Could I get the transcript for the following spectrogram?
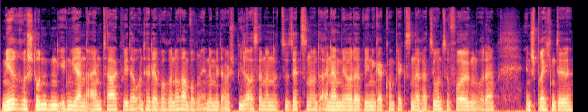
mehrere Stunden irgendwie an einem Tag, weder unter der Woche noch am Wochenende mit einem Spiel auseinanderzusetzen und einer mehr oder weniger komplexen Narration zu folgen oder entsprechende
